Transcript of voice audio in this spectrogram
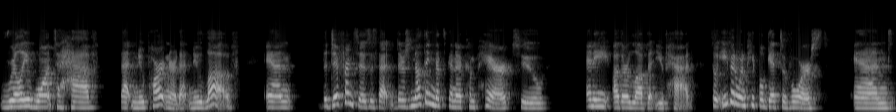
really want to have that new partner, that new love. And the difference is, is that there's nothing that's going to compare to any other love that you've had. So even when people get divorced and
